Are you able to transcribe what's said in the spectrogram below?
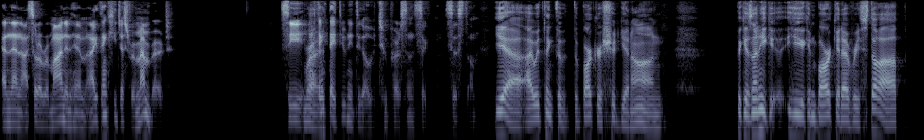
and then I sort of reminded him, and I think he just remembered. See, I think they do need to go two person sy- system. Yeah, I would think the the barker should get on because then he he can bark at every stop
